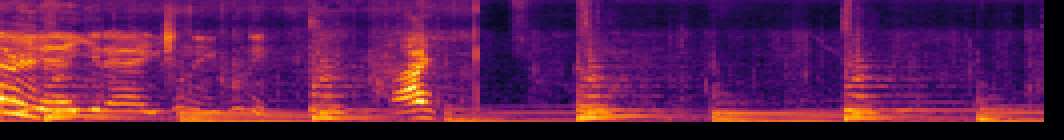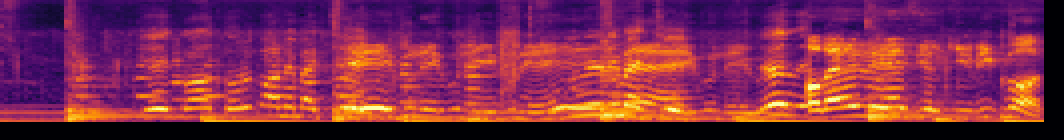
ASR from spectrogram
Iya, iya, ibu nih, ibu nih. Hai. ये कौन तोरे कौन है बच्चे ये इगुने इगुने इगुने इगुने बच्चे इगुने इगुने अब ये मेरा जेल की भी कौन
